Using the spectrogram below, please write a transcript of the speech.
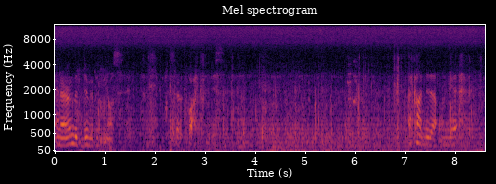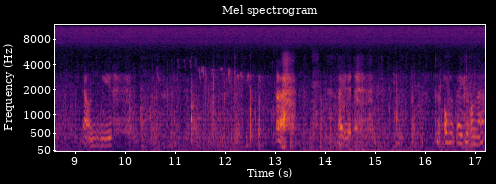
And I remember to do everything else. Set up the bike for this. I can't do that one yet. That one's weird. Ugh, made it. Can often make it on that.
